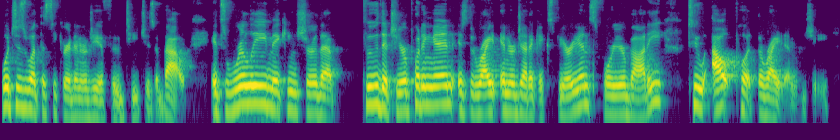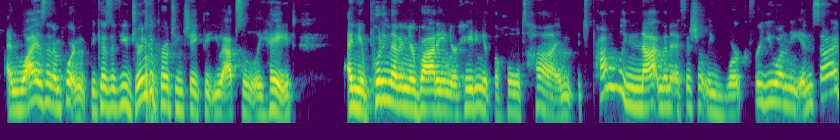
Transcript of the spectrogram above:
which is what the secret energy of food teaches about. It's really making sure that food that you're putting in is the right energetic experience for your body to output the right energy. And why is that important? Because if you drink a protein shake that you absolutely hate and you're putting that in your body and you're hating it the whole time, it's probably not going to efficiently work for you on the inside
